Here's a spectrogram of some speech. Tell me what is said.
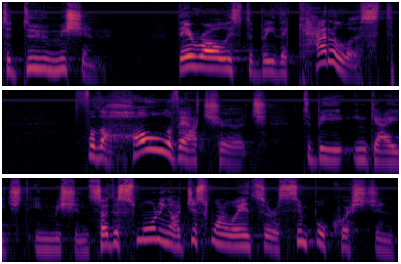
to do mission, their role is to be the catalyst for the whole of our church to be engaged in mission. So this morning, I just want to answer a simple question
